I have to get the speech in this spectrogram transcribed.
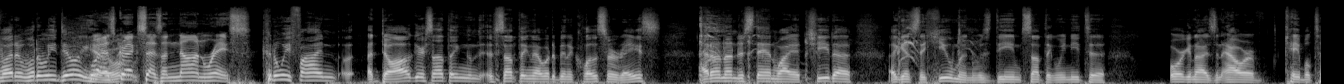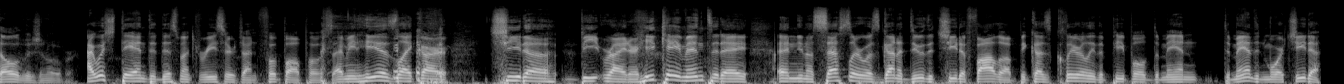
what what are we doing here? Well, as Greg says, a non-race. couldn't we find a dog or something something that would have been a closer race i don't understand why a cheetah against a human was deemed something we need to organize an hour of cable television over I wish Dan did this much research on football posts. I mean, he is like our cheetah beat writer. He came in today, and you know, Sessler was gonna do the cheetah follow up because clearly the people demand demanded more cheetah,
